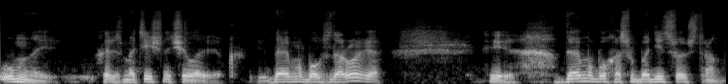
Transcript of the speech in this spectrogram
умный, харизматичный человек. И дай ему Бог здоровья, и дай ему Бог освободить свою страну.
